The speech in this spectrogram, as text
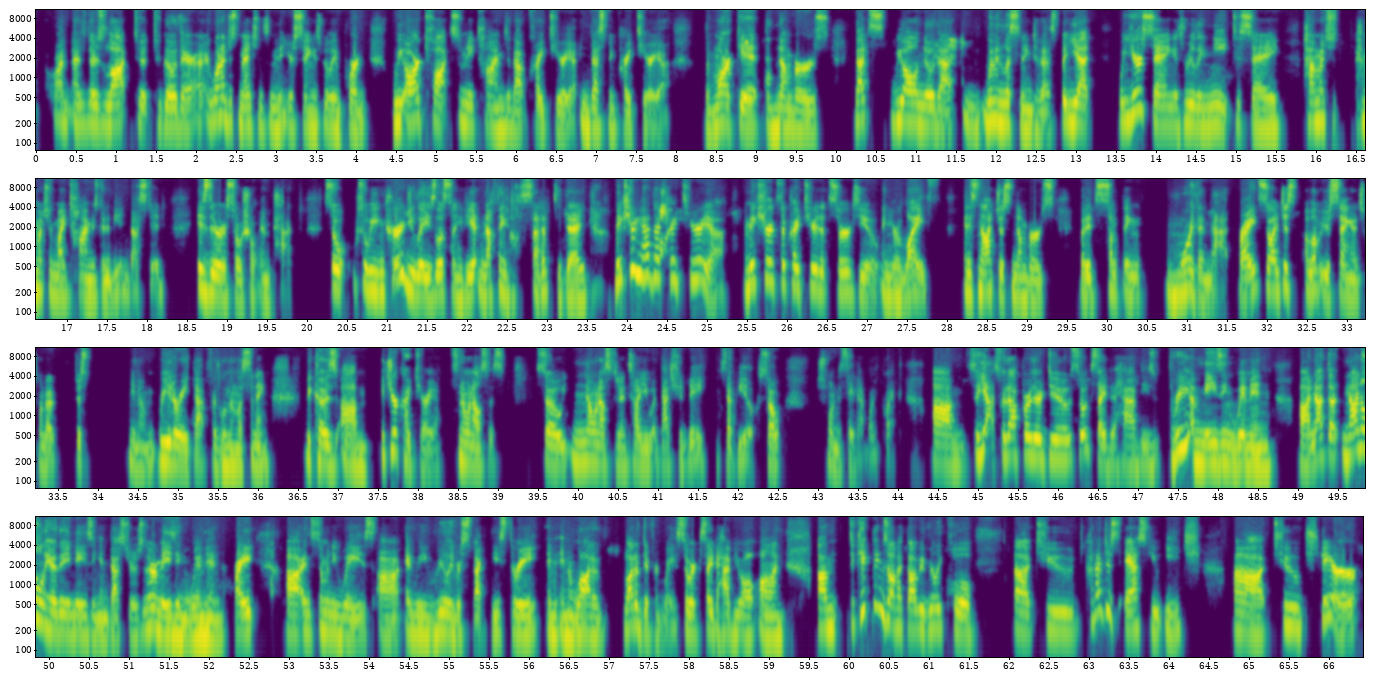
There's a lot to to go there. I want to just mention something that you're saying is really important. We are taught so many times about criteria, investment criteria, the market, the numbers. That's we all know that women listening to this, but yet what you're saying is really neat to say how much how much of my time is going to be invested. Is there a social impact? So, so we encourage you, ladies listening, if you get nothing else out of today, make sure you have that criteria and make sure it's the criteria that serves you in your life and it's not just numbers, but it's something more than that, right? So I just, I love what you're saying. I just want to just, you know, reiterate that for the women listening because um, it's your criteria. It's no one else's. So no one else is going to tell you what that should be except you. So just wanted to say that really quick. Um, so yes, without further ado, so excited to have these three amazing women. Uh, not that not only are they amazing investors, they're amazing women, right? Uh, in so many ways, uh, and we really respect these three in, in a lot of a lot of different ways. So we're excited to have you all on. Um, to kick things off, I thought it'd be really cool uh, to kind of just ask you each uh, to share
